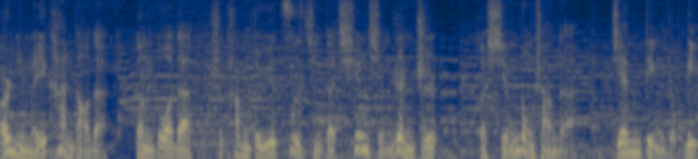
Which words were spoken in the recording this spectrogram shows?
而你没看到的，更多的是他们对于自己的清醒认知和行动上的坚定有力。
